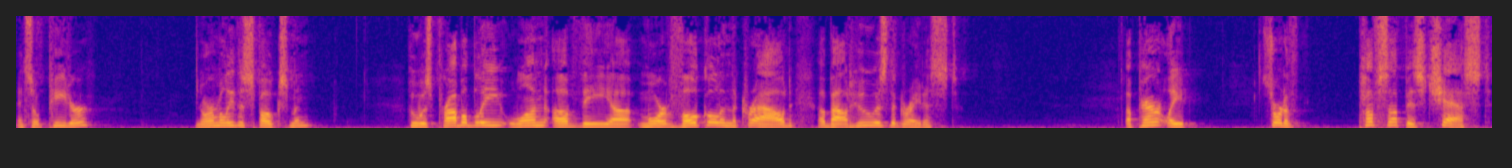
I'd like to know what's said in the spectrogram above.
And so Peter normally the spokesman, who was probably one of the uh, more vocal in the crowd about who is the greatest, apparently sort of puffs up his chest,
